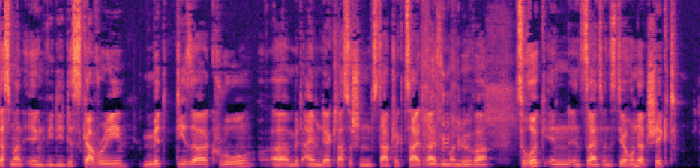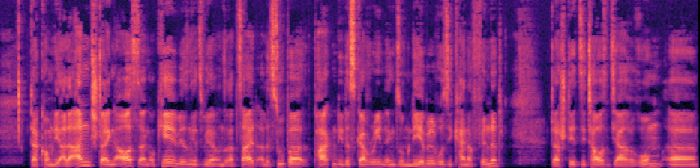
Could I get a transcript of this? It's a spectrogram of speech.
Dass man irgendwie die Discovery mit dieser Crew, äh, mit einem der klassischen Star Trek Zeitreisemanöver zurück in, ins 23. Jahrhundert schickt da kommen die alle an, steigen aus, sagen, okay, wir sind jetzt wieder in unserer Zeit, alles super, parken die Discovery in irgendeinem so Nebel, wo sie keiner findet. Da steht sie tausend Jahre rum. Äh,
